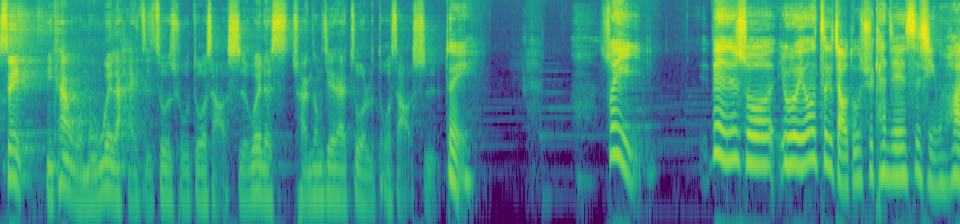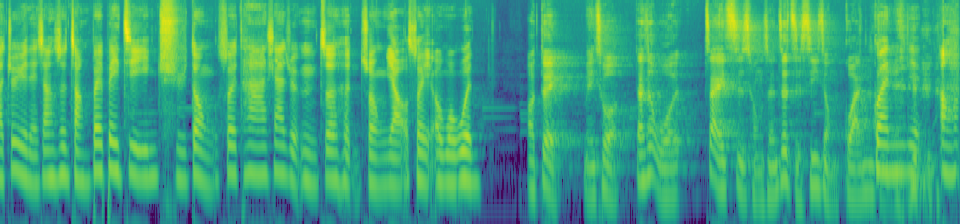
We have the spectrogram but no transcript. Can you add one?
所以你看，我们为了孩子做出多少事，为了传宗接代做了多少事，对，所以。变成是说，如果用这个角度去看这件事情的话，就有点像是长辈被基因驱动，所以他现在觉得嗯，这很重要，所以哦，我问哦，对，没错。但是我再次重申，这只是一种观点，观念哦，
